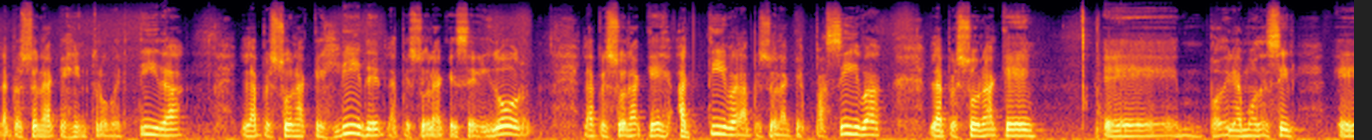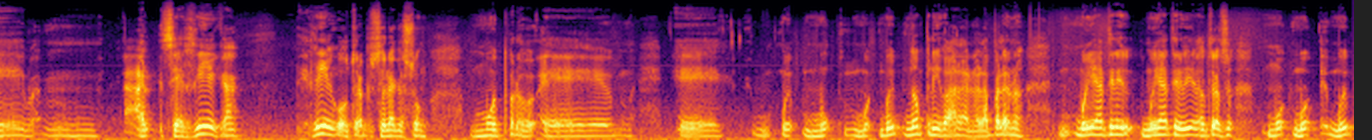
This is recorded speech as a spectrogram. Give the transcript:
la persona que es introvertida, la persona que es líder, la persona que es seguidor, la persona que es activa, la persona que es pasiva, la persona que, eh, podríamos decir, eh, mm, se riega, riego, otra persona que son muy, eh, muy, no privada, no la palabra muy, muy atrevida, otra muy, muy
